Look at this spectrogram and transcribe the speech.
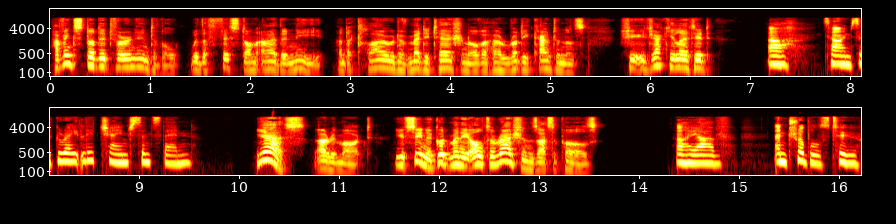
having studied for an interval, with a fist on either knee, and a cloud of meditation over her ruddy countenance, she ejaculated, Ah, times are greatly changed since then. "Yes," I remarked, "you've seen a good many alterations, I suppose." I have, and troubles too.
